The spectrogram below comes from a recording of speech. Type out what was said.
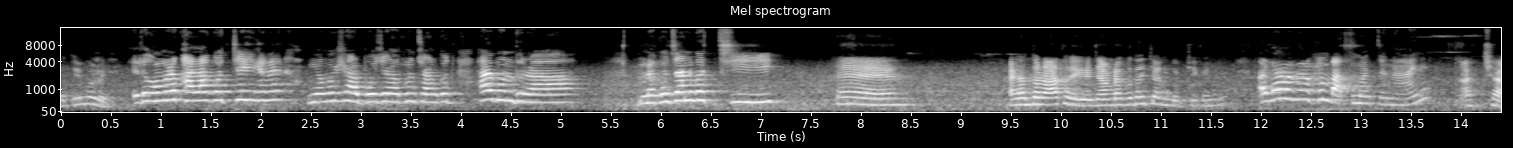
সত্যি বলবে? এরকম আমরা খেলা করছি এখানে? আমি আমার বছর এখন চান করছি। হাই বন্ধুরা আমরা এখন চান করছি। হ্যাঁ। এখন তো রাত হয়ে গেছে আমরা কোথায় চান করছি এখানে? আর আমাদের এখন বাস মারতে নাই। আচ্ছা।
